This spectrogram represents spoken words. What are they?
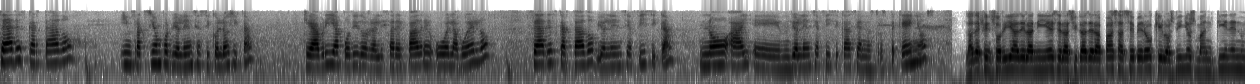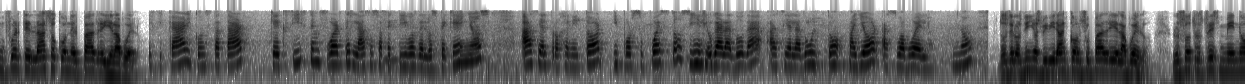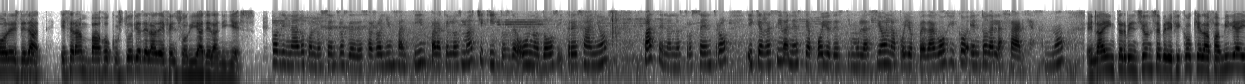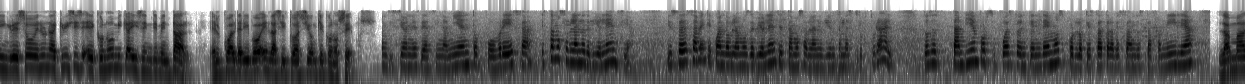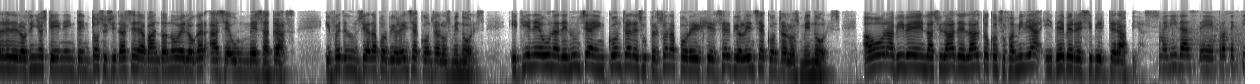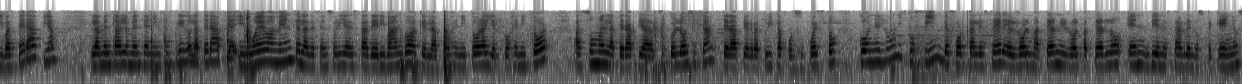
Se ha descartado infracción por violencia psicológica que habría podido realizar el padre o el abuelo. Se ha descartado violencia física, no hay eh, violencia física hacia nuestros pequeños. La Defensoría de la Niñez de la Ciudad de La Paz aseveró que los niños mantienen un fuerte lazo con el padre y el abuelo. Verificar y constatar que existen fuertes lazos afectivos de los pequeños hacia el progenitor y por supuesto, sin lugar a duda, hacia el adulto mayor, a su abuelo, ¿no? Dos de los niños vivirán con su padre y el abuelo. Los otros tres menores de edad estarán bajo custodia de la Defensoría de la Niñez. Coordinado con los centros de desarrollo infantil para que los más chiquitos de 1, 2 y 3 años pasen a nuestro centro y que reciban este apoyo de estimulación, apoyo pedagógico en todas las áreas, ¿no? En la intervención se verificó que la familia ingresó en una crisis económica y sentimental, el cual derivó en la situación que conocemos. Condiciones de hacinamiento, pobreza, estamos hablando de violencia. Y ustedes saben que cuando hablamos de violencia estamos hablando de un tema estructural. Entonces, también, por supuesto, entendemos por lo que está atravesando esta familia. La madre de los niños que intentó suicidarse abandonó el hogar hace un mes atrás y fue denunciada por violencia contra los menores. Y tiene una denuncia en contra de su persona por ejercer violencia contra los menores. Ahora vive en la ciudad del Alto con su familia y debe recibir terapias. Medidas eh, protectivas, terapia lamentablemente han incumplido la terapia y nuevamente la Defensoría está derivando a que la progenitora y el progenitor asuman la terapia psicológica, terapia gratuita por supuesto, con el único fin de fortalecer el rol materno y rol paterno en bienestar de los pequeños.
